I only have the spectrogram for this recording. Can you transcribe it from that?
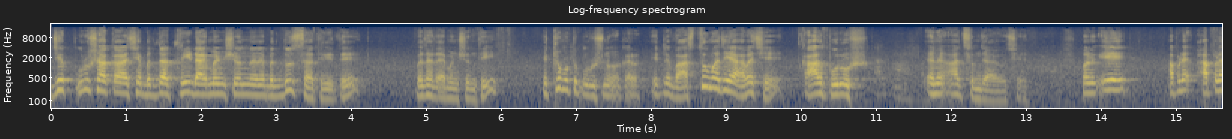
જે પુરુષાકાર છે, બધા થ્રી ડાયમેન્શન અને બધું જ સાથે રીતે, બધા ડાયમેન્શનથી એટલો મોટો પુરુષનો આકાર. એટલે વાસ્તુમાં જે આવે છે કાળ પુરુષ એને આ જ સમજાયો છે. પણ એ આપણે, આપણા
